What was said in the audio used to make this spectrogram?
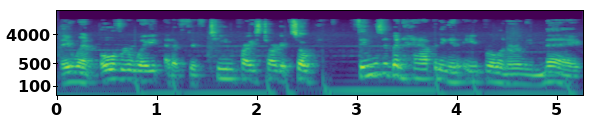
They went overweight at a 15 price target. So things have been happening in April and early May.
